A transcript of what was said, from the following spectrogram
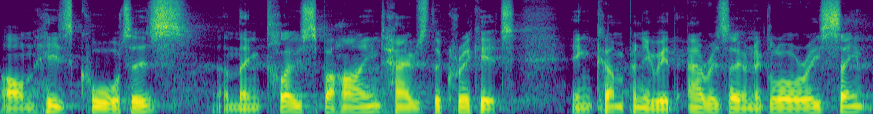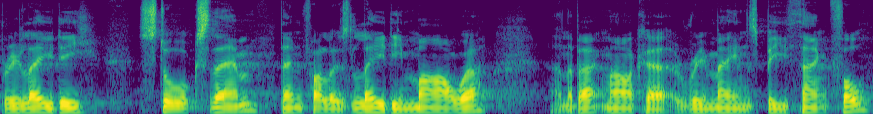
on his quarters and then close behind, How's the Cricket in company with Arizona Glory. Brie Lady stalks them, then follows Lady Marwa, and the back marker remains Be Thankful.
